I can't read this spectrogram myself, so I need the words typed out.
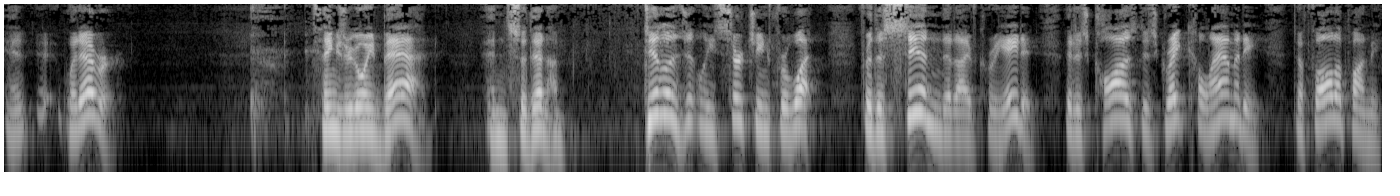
and whatever. Things are going bad. And so then I'm diligently searching for what? For the sin that I've created that has caused this great calamity to fall upon me.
